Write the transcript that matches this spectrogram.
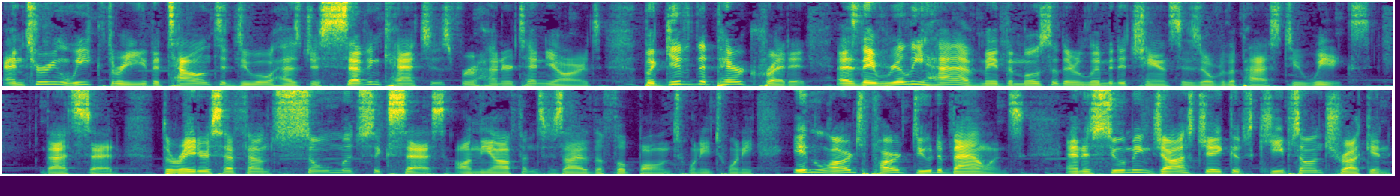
Entering week three, the talented duo has just seven catches for 110 yards, but give the pair credit as they really have made the most of their limited chances over the past two weeks. That said, the Raiders have found so much success on the offensive side of the football in 2020, in large part due to balance. And assuming Josh Jacobs keeps on trucking,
